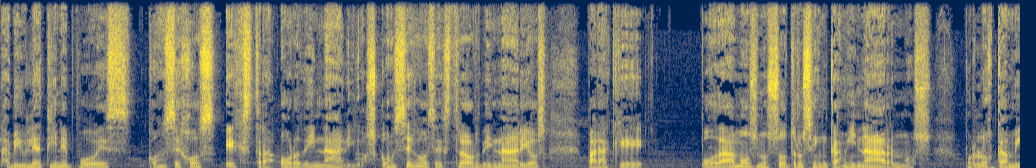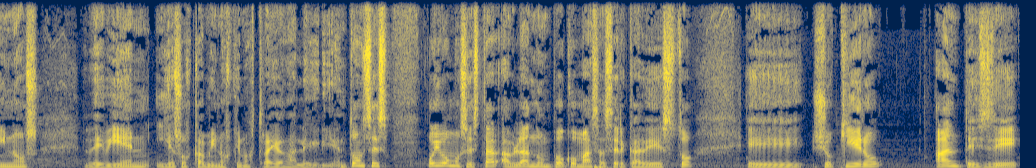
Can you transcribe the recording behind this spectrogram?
la Biblia tiene pues consejos extraordinarios, consejos extraordinarios para que podamos nosotros encaminarnos por los caminos de bien y esos caminos que nos traigan alegría. Entonces, hoy vamos a estar hablando un poco más acerca de esto. Eh, yo quiero, antes de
